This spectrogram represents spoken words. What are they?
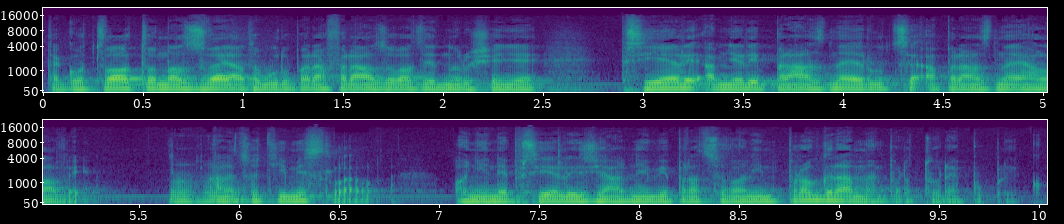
tak Gottwald to nazve, já to budu parafrázovat zjednodušeně, přijeli a měli prázdné ruce a prázdné hlavy. Uh-huh. Ale co ti myslel? Oni nepřijeli s žádným vypracovaným programem pro tu republiku.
